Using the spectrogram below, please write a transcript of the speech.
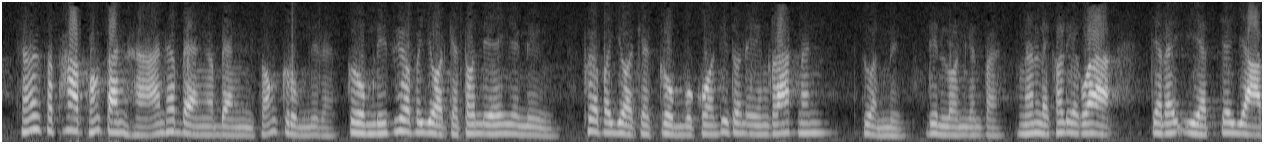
ๆ ฉะนั้นสภาพของตัณหาถ้าแบ่งแบ่งสองกลุ่มนี่แหละกลุ่มนี้เพื่อประโยชน์แก่ตนเองอย่างหนึ่ง เพื่อประโยชน์แก่กลุ่มบุคคลที่ตนเองรักนั้นส่วนหนึ่ง ดิ้นรนกันไป นั่นแหละเขาเรียกว่าจะละเอียดจะหยาบ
